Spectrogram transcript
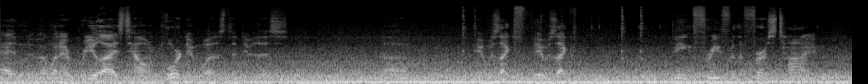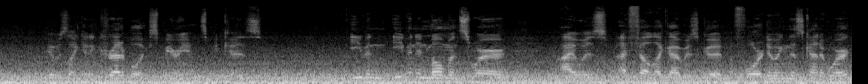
and when I realized how important it was to do this, uh, it was like it was like being free for the first time. It was like an incredible experience because even even in moments where I was I felt like I was good before doing this kind of work,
